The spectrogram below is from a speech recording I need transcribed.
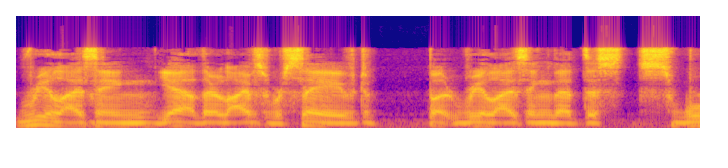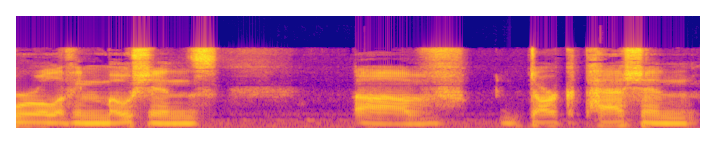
realizing, yeah, their lives were saved, but realizing that this swirl of emotions of dark passion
